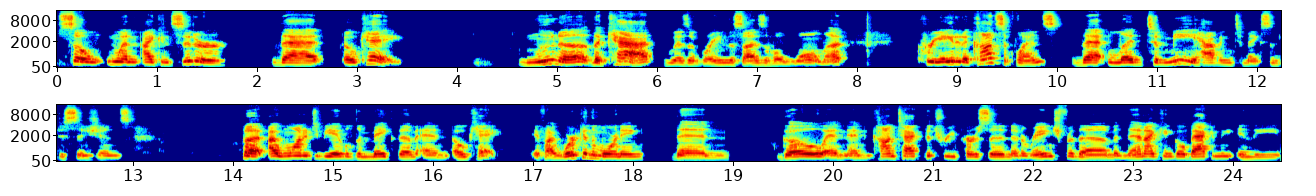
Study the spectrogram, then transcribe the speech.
so when I consider that, okay, Luna, the cat, who has a brain the size of a walnut, created a consequence that led to me having to make some decisions. But I wanted to be able to make them, and okay, if I work in the morning, then go and, and contact the tree person and arrange for them, and then I can go back in the in the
